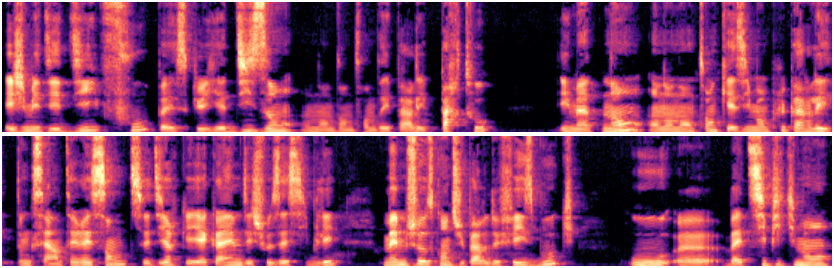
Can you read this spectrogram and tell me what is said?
Et je m'étais dit, fou, parce qu'il y a dix ans, on en entendait parler partout. Et maintenant, on n'en entend quasiment plus parler. Donc c'est intéressant de se dire qu'il y a quand même des choses à cibler. Même chose quand tu parles de Facebook, où euh, bah, typiquement,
